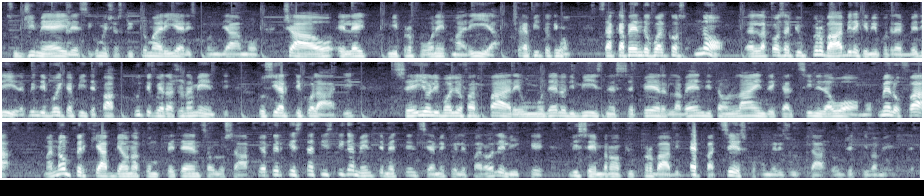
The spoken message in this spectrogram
su Gmail e siccome c'è scritto Maria rispondiamo ciao e lei mi propone Maria. Certo. Capito che sta capendo qualcosa? No, è la cosa più probabile che mi potrebbe dire. Quindi voi capite, fa tutti quei ragionamenti così articolati se io gli voglio far fare un modello di business per la vendita online dei calzini da uomo, me lo fa, ma non perché abbia una competenza o lo sappia, perché statisticamente mette insieme quelle parole lì che gli sembrano più probabili. È pazzesco come risultato, oggettivamente.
